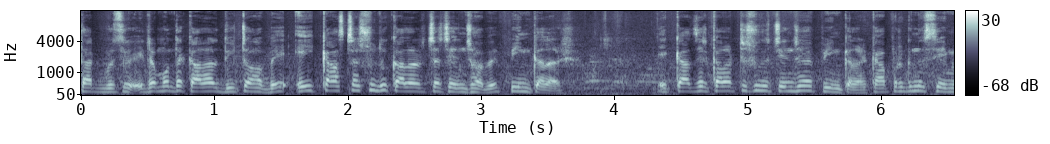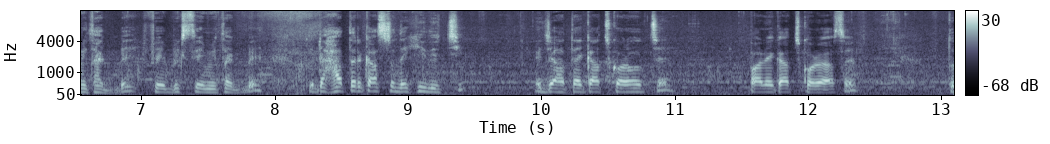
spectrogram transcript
তাঁত বুঝছে এটার মধ্যে কালার দুইটা হবে। এই কাজটা শুধু কালারটা চেঞ্জ হবে পিঙ্ক কালার এই কাজের কালারটা শুধু চেঞ্জ হবে পিঙ্ক কালার কাপড় কিন্তু সেমই থাকবে ফেব্রিক সেমই থাকবে। তো এটা হাতের কাজটা দেখিয়ে দিচ্ছি। এই যে হাতে কাজ করা হচ্ছে, পাড়ে কাজ করা আছে। তো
